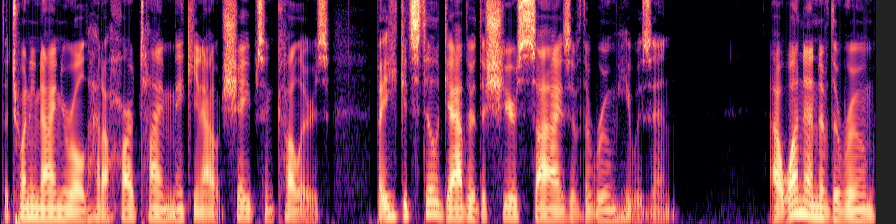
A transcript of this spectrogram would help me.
the 29 year old had a hard time making out shapes and colors, but he could still gather the sheer size of the room he was in. At one end of the room,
